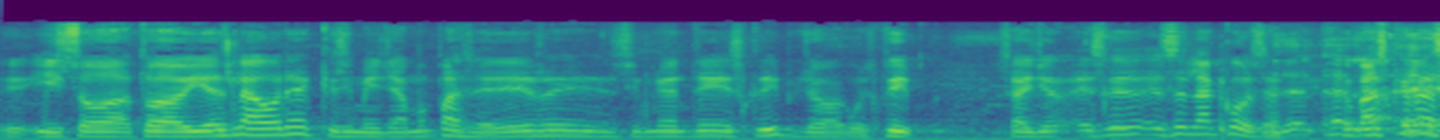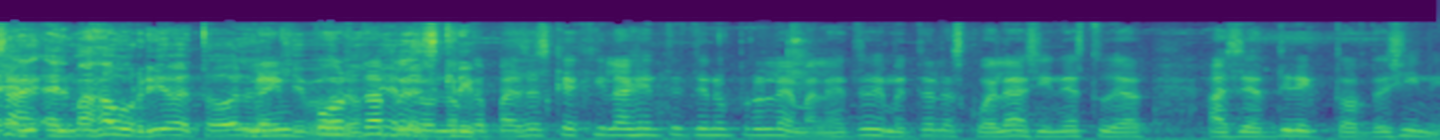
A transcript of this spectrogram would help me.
Y, todavía es la hora que si me llaman para hacer simplemente script, yo hago script esa es la cosa. El, más aburrido de todo el no equipo. Importa, pero lo que pasa es que aquí la gente tiene un problema. La gente se mete a la escuela de cine a estudiar, a ser director de cine,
